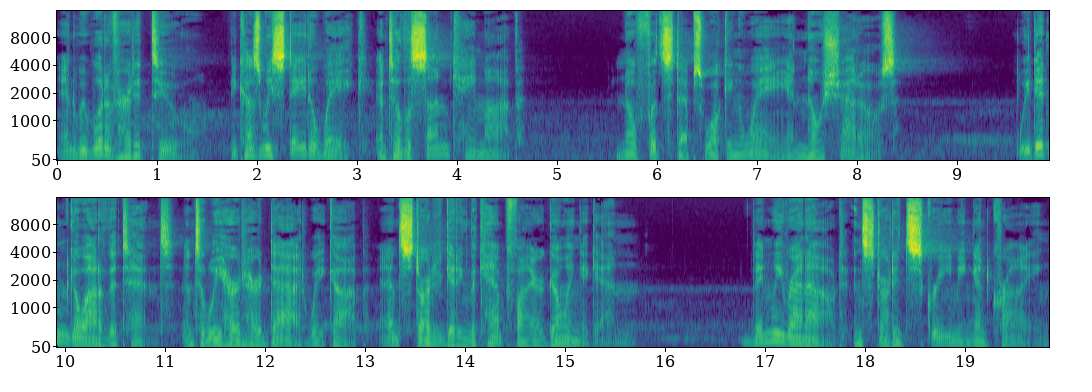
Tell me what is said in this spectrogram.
and we would have heard it too, because we stayed awake until the sun came up. No footsteps walking away and no shadows. We didn't go out of the tent until we heard her dad wake up and started getting the campfire going again. Then we ran out and started screaming and crying.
